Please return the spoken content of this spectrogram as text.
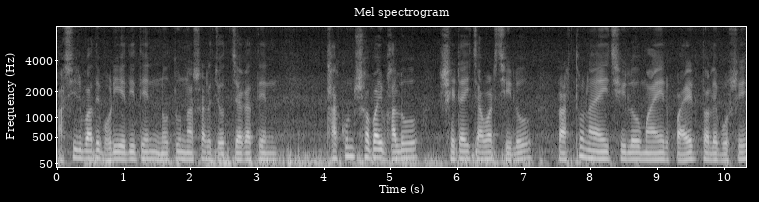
আশীর্বাদে ভরিয়ে দিতেন, নতুন আশার জোত জাগাতেন। থাকুন সবাই ভালো, সেটাই চাওয়ার ছিল, প্রার্থনাই ছিল মায়ের পায়ের তলে বসে।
